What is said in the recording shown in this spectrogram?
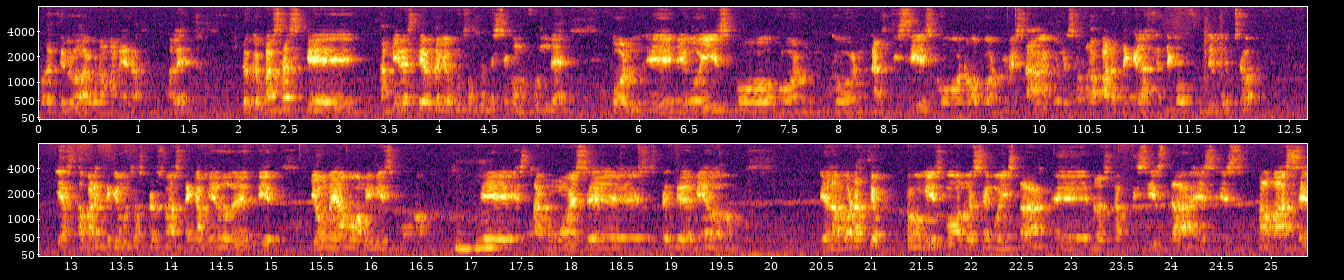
por decirlo de alguna manera, ¿vale? Lo que pasa es que también es cierto que muchas veces se confunde con eh, egoísmo, con, con narcisismo, ¿no? Con, esa, con esa otra parte que la gente confunde mucho y hasta parece que muchas personas tengan miedo de decir yo me amo a mí mismo, ¿no? Uh -huh. está como ese, esa especie de miedo. ¿no? El amor hacia uno mismo no es egoísta, eh, no es narcisista, es, es, una base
